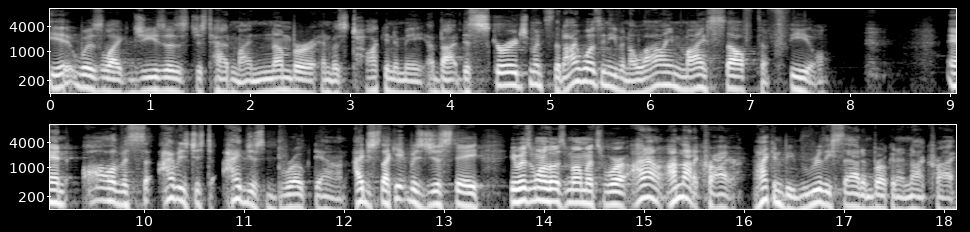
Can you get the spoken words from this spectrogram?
it was like jesus just had my number and was talking to me about discouragements that i wasn't even allowing myself to feel. And all of a sudden i was just i just broke down. I just like it was just a it was one of those moments where i don't i'm not a crier. I can be really sad and broken and not cry.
